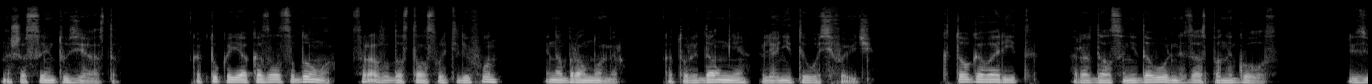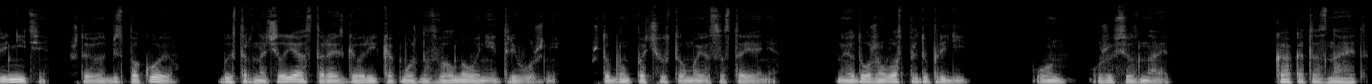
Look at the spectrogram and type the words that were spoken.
на шоссе энтузиастов. Как только я оказался дома, сразу достал свой телефон и набрал номер, который дал мне Леонид Иосифович. «Кто говорит?» — раздался недовольный, заспанный голос. «Извините, что я вас беспокою», — быстро начал я, стараясь говорить как можно взволнованнее и тревожней, чтобы он почувствовал мое состояние. «Но я должен вас предупредить. Он уже все знает». «Как это знает?»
